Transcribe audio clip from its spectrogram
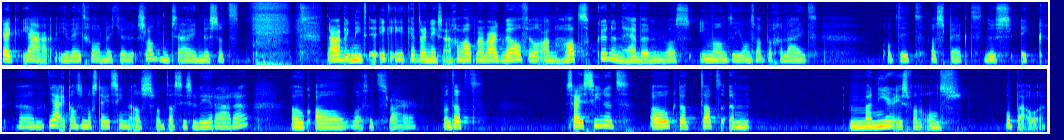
kijk, ja, je weet gewoon dat je slank moet zijn, dus dat, daar heb ik niet, ik, ik heb daar niks aan gehad. Maar waar ik wel veel aan had kunnen hebben, was iemand die ons had begeleid op dit aspect. Dus ik, ehm, ja, ik kan ze nog steeds zien als fantastische leraren, ook al was het zwaar. Want dat, zij zien het ook dat dat een manier is van ons opbouwen.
